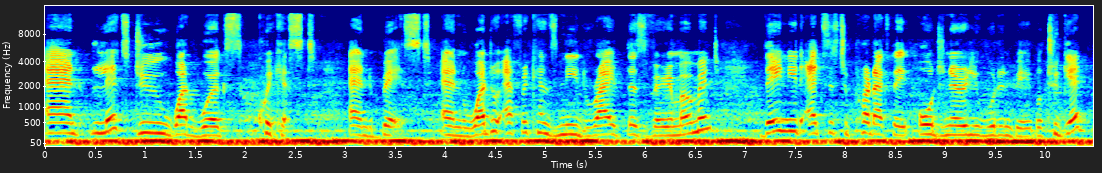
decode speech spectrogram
And let's do what works quickest and best. And what do Africans need right this very moment? They need access to products they ordinarily wouldn't be able to get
